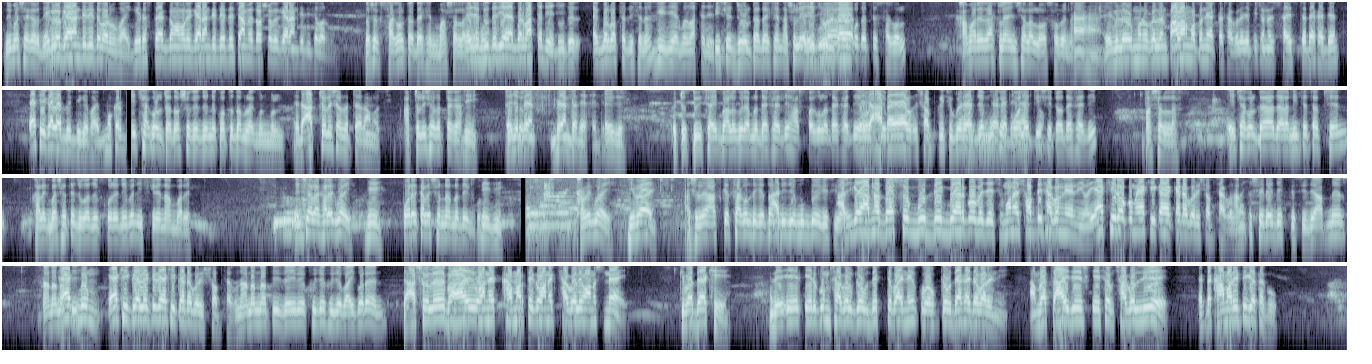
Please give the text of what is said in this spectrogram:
দুই মাস এগারো দিন। এগুলো গ্যারান্টি দিতে পারব ভাই। গৃহস্থ একদম আমাকে গ্যারান্টি দিয়ে দিয়েছে আমি দর্শকের গ্যারান্টি দিতে পারব। দর্শক ছাগলটা দেখেন মাশাল্লাহ এই যে দুধের ইয়ে একবার বাচ্চা দিয়েছে। দুধের একবার বাচ্চা দিছে না? জি জি একবার বাচ্চা দিয়েছে। পিছের ঝোলটা দেখেন আসলে এগুলা পদার্থের ছাগল খামারে রাখলে ইনশাল্লাহ লস হবে না। হ্যাঁ হ্যাঁ এগুলো মনে করলেন পালার মতনই একটা ছাগল। এই যে পিছনের সাইজটা দেখাই দেন একই কালার দুই দিকে ভাই মুখের এই ছাগলটা দর্শকের জন্য কত দাম রাখবেন বলেন? এটা আটচল্লিশ হাজার টাকা দাম হচ্ছে আটচল্লিশ হাজার টাকা? জি এই যে দর্শক- ব্যান্ড ব্যান্ডটা দেখাই দেন। এই যে একটু দুই সাইড ভালো করে আমরা দেখাই দিই হাত পা গুলা দেখাই দিই সবকিছু করে যে মুখের কোয়ালিটি সেটাও দেখাই দিই মাশাল্লাহ এই ছাগলটা যারা নিতে চাচ্ছেন খালেক ভাইয়ের সাথে যোগাযোগ করে নেবেন স্ক্রিনে নাম্বারে। ইনশাল্লাহ খালেক ভাই? জি। পরের কালেকশনটা আমরা দেখব। জি জি। খালেক ভাই? জি ভাই। আসলে আজকের ছাগল দেখে তো নিজে মুগ্ধ হয়ে গেছি আজকে আপনার দর্শক বুধ দেখবে আর কবে যে মনে হয় সবটি ছাগল নিয়ে নিবে একই রকম একই ক্যাটাগরি সব ছাগল আমি তো সেটাই দেখতেছি যে আপনার নানা নাতি একদম একই কোয়ালিটির একই ক্যাটাগরির সব ছাগল। নানা নাতি যেইভাবে খুঁজে খুঁজে বাই করেন। আসলে ভাই অনেক খামার থেকে অনেক ছাগলই মানুষ নেয়। কিবা দেখে। এর- এরকম ছাগল কেউ দেখতে পায়নি কেউ দেখাইতে পারেনি। আমরা চাই যে এইসব ছাগল নিয়ে একটা খামারে টিকে থাকুক।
